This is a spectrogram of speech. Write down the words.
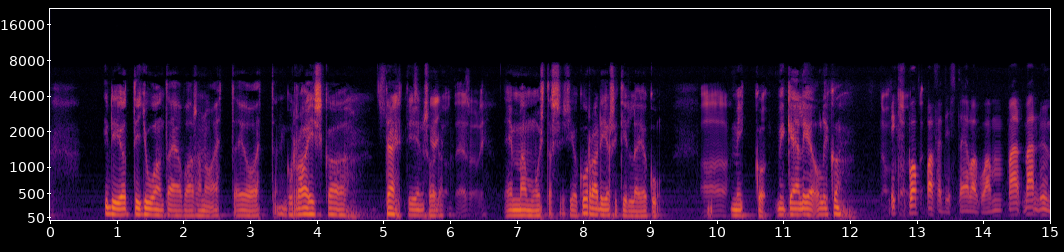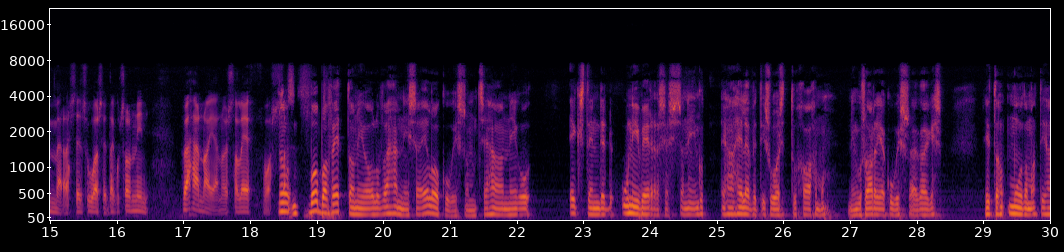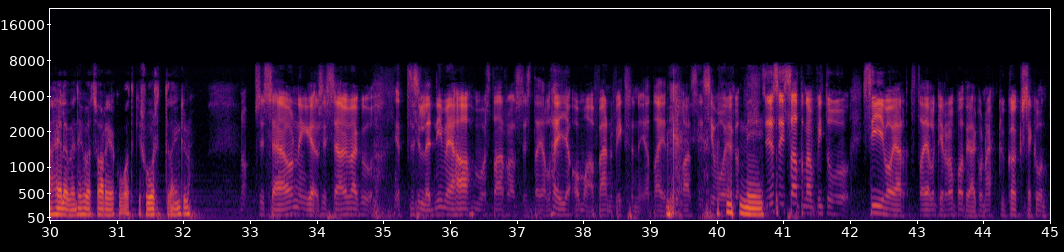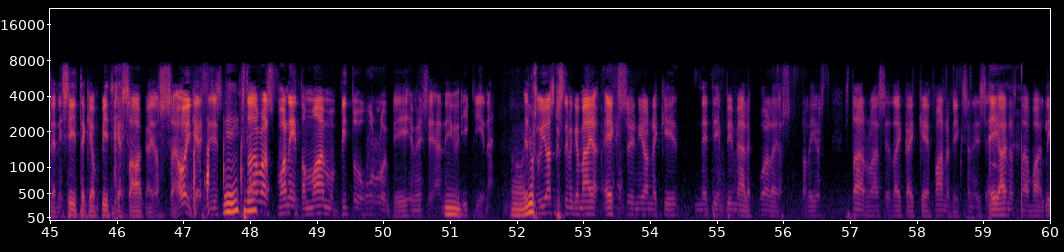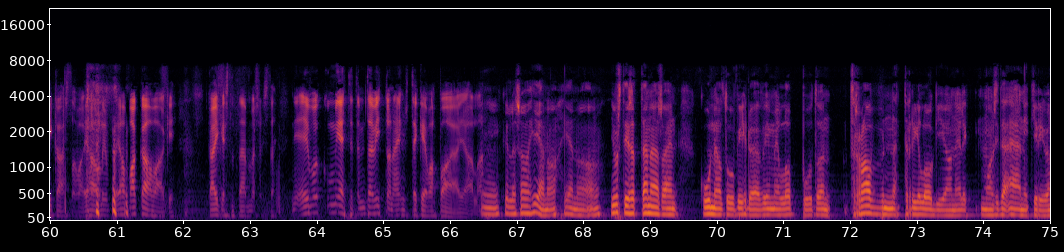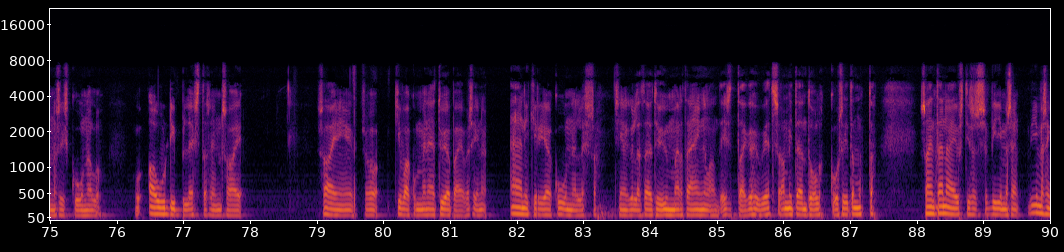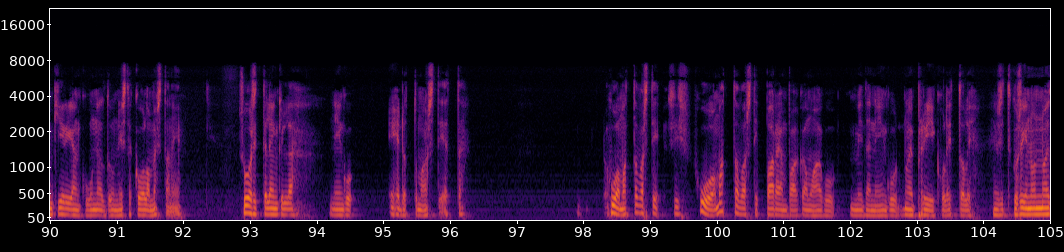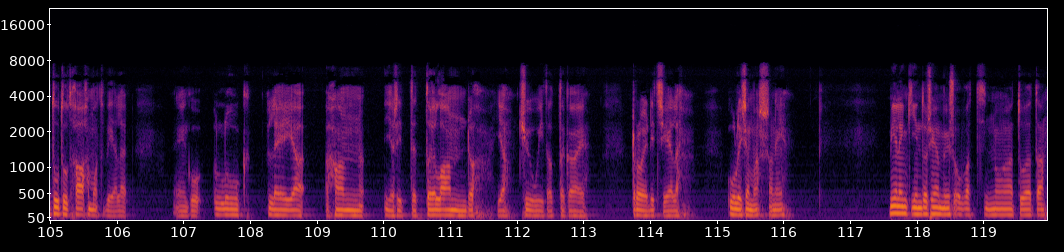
idiootti juontaja vaan sanoo, että joo, että niinku raiskaa tähtien sodan. juontaja se oli? En mä muista, siis joku Radio Cityllä joku Aa, Mikko, mikäli oliko. no, Miksi totta. Boba Fettistä elokuva? Mä, mä en ymmärrä sen suosiota, kun se on niin vähän ajan noissa leffossa. No Boba Fett on jo ollut vähän niissä elokuvissa, mutta sehän on niinku Extended Universessa niinku ihan helvetin suosittu hahmo. Niinku sarjakuvissa ja kaikessa. Sitten on muutamat ihan helvetin hyvät sarjakuvatkin, suosittelen kyllä. No, siis sehän on niinkö, siis se on hyvä, kun että sille nimeä hahmo Star Warsista, jolla ei ole omaa fanfictionia tai tuhansia sivuja. Kun, Niin. Siis jos ei saatana vitu siivoja tai jollakin robotilla, kun näkyy kaksi sekuntia, niin siitäkin on pitkä saaga jossain. Oikeesti, siis Niin, Star niin. Wars fanit on maailman vitu hulluimpia ihmisiä niin Mm. ikinä. No, Et just, kun joskus niin mä eksyin jonnekin netin pimeälle puolelle, jos oli just Star Warsia tai kaikkea fanfictionia, niin ei ainoastaan vaan likasta, vaan ihan oli ihan vakavaakin kaikesta tämmöisestä. Niin ei voi kun miettiä, että mitä vittua nämä ihmiset tekee vapaa-ajalla. niin, kyllä se on hienoa, hienoa on. Justiinsa tänään sain kuunneltua vihdoin ja viimein loppuun tuon Travn-trilogian, eli mä oon sitä äänikirjoina siis kuunnellut. Audiblesta sen sai, sai, niin se on kiva, kun menee työpäivä siinä äänikirjaa kuunnellessa. Siinä kyllä täytyy ymmärtää englantia sitten aika hyvin, että saa mitään tolkkua siitä, mutta sain tänään justiinsa sen viimeisen, viimeisen kirjan kuunneltua niistä kolmesta, niin suosittelen kyllä niin kuin ehdottomasti, että huomattavasti, siis huomattavasti parempaa kamaa kuin mitä niin kuin noi prequelit oli. Ja sitten kun siinä on noin tutut hahmot vielä, niin kuin Luke, Leia, Han ja sitten toi Lando ja Chewie totta kai, droidit siellä ulisemassa, niin mielenkiintoisia myös ovat nuo tuota,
